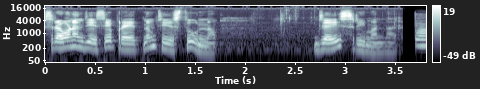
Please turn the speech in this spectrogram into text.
శ్రవణం చేసే ప్రయత్నం చేస్తూ ఉన్నాం. జై శ్రీమన్నారాయణ.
